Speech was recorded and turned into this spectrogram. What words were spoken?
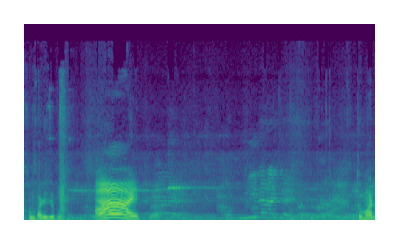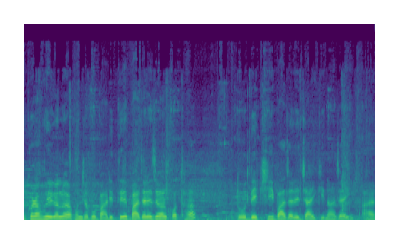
এখন বাড়ি যাব। আয়। তো মাঠ ঘোরা হয়ে গেল এখন যাব বাড়িতে। বাজারে যাওয়ার কথা। তো দেখি বাজারে যাই কি না যাই। আর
